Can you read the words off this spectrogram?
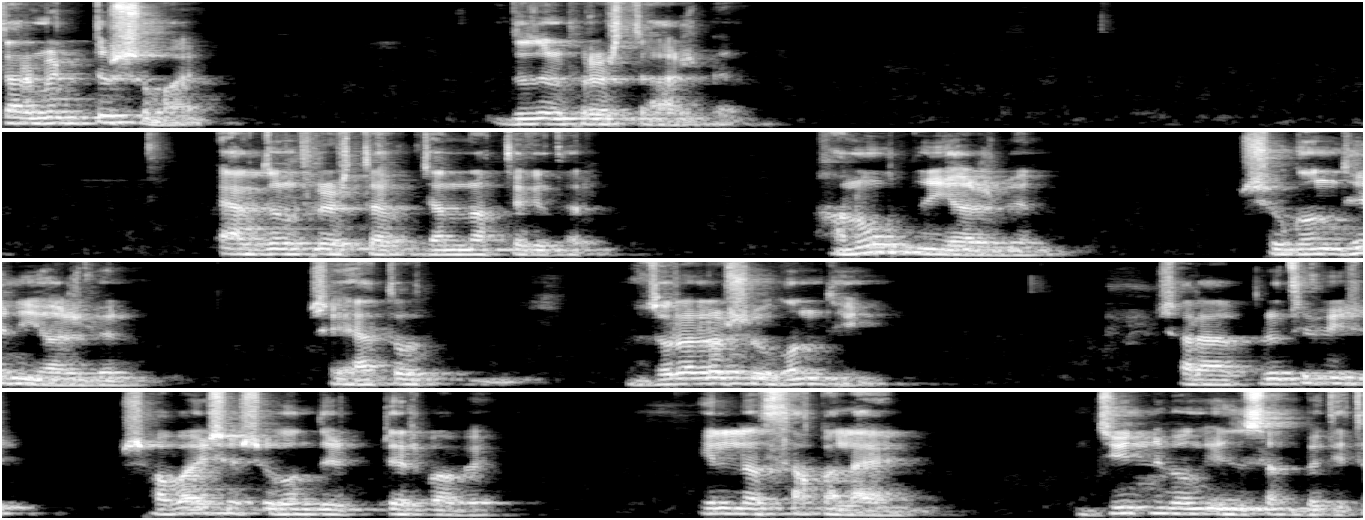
তার মৃত্যুর সময় দুজন ফেরস্তা আসবেন। একজন ফেরস্তা জান্নাত থেকে তার হানুদ নিয়ে আসবেন, সুগন্ধি নিয়ে আসবেন। সে এত জোরালো সুগন্ধি, সারা পৃথিবীর সবাই সে সুগন্ধি টের পাবে। ইল্লা সাকালায় জিন এবং ইনসান ব্যতীত।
